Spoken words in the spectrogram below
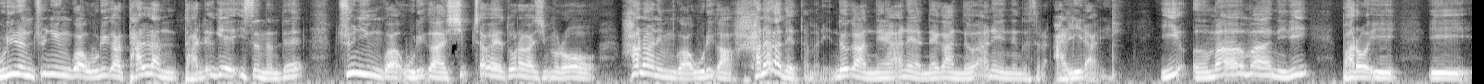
우리는 주님과 우리가 달라 다르게 있었는데 주님과 우리가 십자가에 돌아가심으로 하나님과 우리가 하나가 됐단 말이에요. 너가 내 안에 내가 너 안에 있는 것을 알리라. 이 어마어마한 일이 바로 이, 이,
